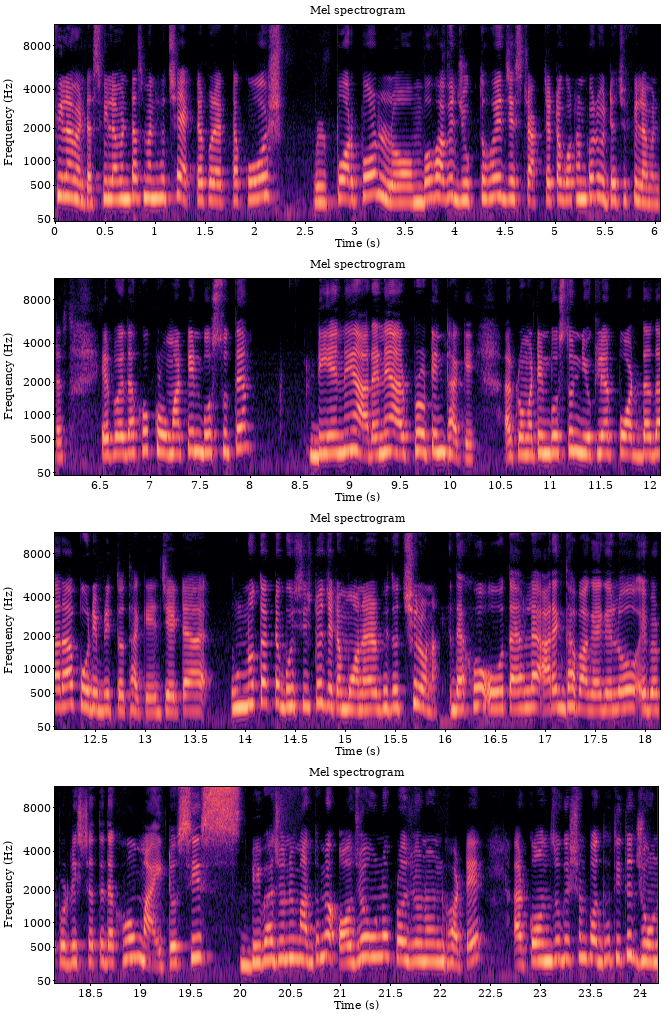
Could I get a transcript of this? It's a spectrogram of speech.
ফিলামেন্টাস ফিলামেন্টাস মানে হচ্ছে একটার পর একটা কোষ পরপর লম্বভাবে যুক্ত হয়ে যে স্ট্রাকচারটা গঠন করে, ওইটা হচ্ছে ফিলামেন্টাস এরপরে দেখো ক্রোমাটিন বস্তুতে ডিএনএ আরএনএ আর প্রোটিন থাকে। আর ক্রোমাটিন বস্তু নিউক্লিয়ার পর্দা দ্বারা পরিবৃত্ত থাকে, যেটা উন্নত একটা বৈশিষ্ট্য যেটা মনের ভিতর ছিল না। দেখো, ও তাহলে আরেক ধাপ আগে গেল। এবার প্রতিষ্ঠাতে দেখো, মাইটোসিস বিভাজনের মাধ্যমে অযৌন প্রজনন ঘটে আর কনজুগেশন পদ্ধতিতে যৌন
